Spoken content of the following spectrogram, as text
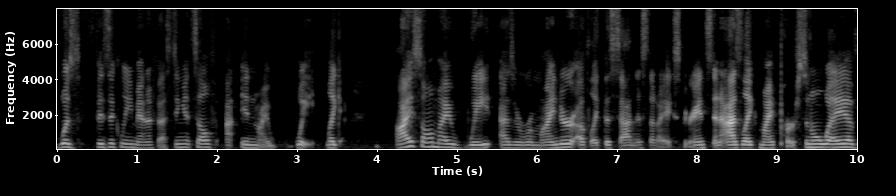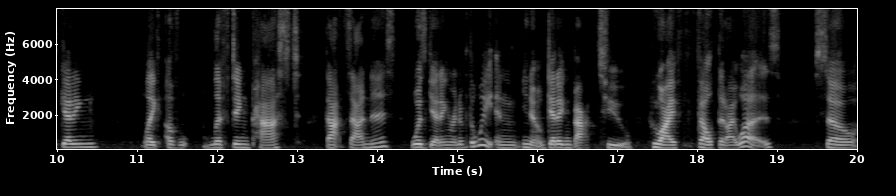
was physically manifesting itself in my weight. Like I saw my weight as a reminder of like the sadness that I experienced and as like my personal way of getting like of lifting past that sadness was getting rid of the weight and you know getting back to who I felt that I was. So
